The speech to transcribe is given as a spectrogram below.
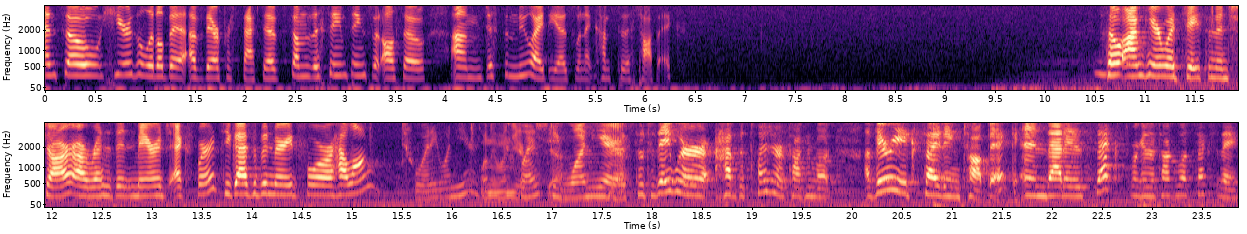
and so here's a little bit of their perspective. Some of the same things, but also um, just some new ideas when it comes to this topic. So I'm here with Jason and Shar, our resident marriage experts. You guys have been married for how long? 21 years. 21 years. 21 yeah. years. Yeah. So today we have the pleasure of talking about a very exciting topic, and that is sex. We're going to talk about sex today.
